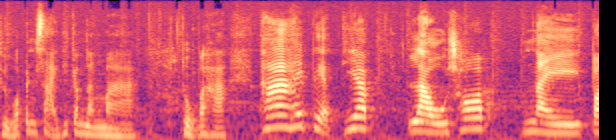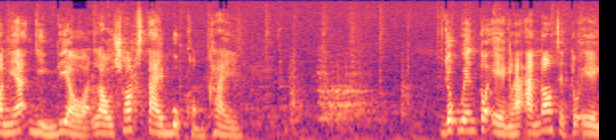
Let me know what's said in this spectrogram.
ถือว่าเป็นสายที่กำลังมา ถูกปะคะ ถ้าให้เปรียบเทียบเราชอบในตอนเนี้ยหญิงเดี่ยวอะเราชอบสไตล์บุกของใคร ยกเว้นตัวเองละอะนอกจากตัวเอง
